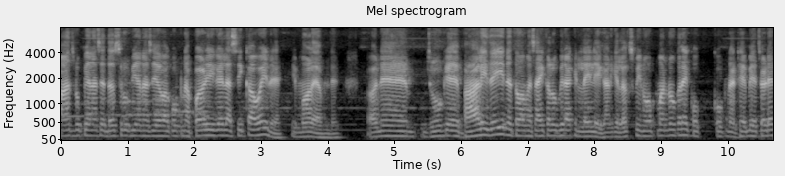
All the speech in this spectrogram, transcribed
પાંચ રૂપિયાના છે, દસ રૂપિયાના છે એવા કોકના પડી ગયેલા સિક્કા હોય ને એ મળે અમને. અને જો કે ભાળી દઈએ ને તો અમે સાયકલ ઊભી રાખીને લઈ લઈએ. કારણ કે લક્ષ્મીનું અપમાન ન કરે કોક, કોકના ઠેબે ચડે,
